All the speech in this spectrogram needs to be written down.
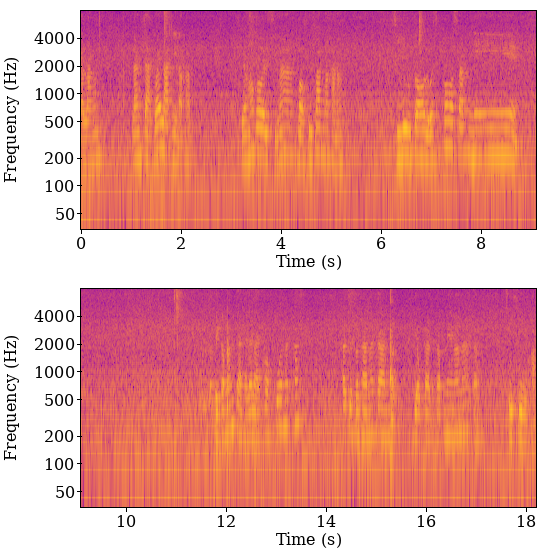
กันลัง หลังจากไว้รัดนี่แหละค่ะเดี๋ยวเขาก็สิมาบอกคูฟังนะคะเนาะสิอยู่ต่อหรือว่าสิพ่อซ้ำเน่ก็เป็นกำลังใจให้หลายๆครอบครัวนะคะ ถ้าเจอสถานการณ์เดียวกันกับแม่น่าน่าจะสู้ๆค่ะ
